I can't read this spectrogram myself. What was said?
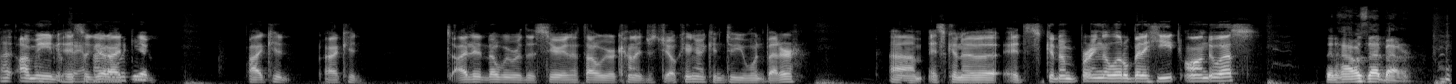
I, I mean, Like a it's a good vampire idea. I could, I could. I didn't know we were this serious. I thought we were kind of just joking. I can do you one better. Um, it's gonna, it's gonna bring a little bit of heat onto us. Then how is that better?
